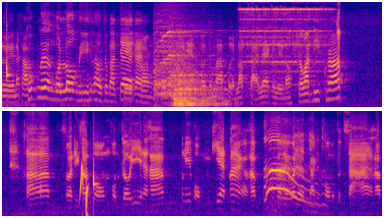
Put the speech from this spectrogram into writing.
เลยนะครับทุกเรื่องบนโลกนี้เราจะมาแก้กันถูต้องแล้ววันนี้เนี่ยเราจะมาเปิดรับสายแรกกันเลยเนาะสวัสดีครับ ครับ สวัสดีครับผม ผมโจอี้นะครับช่วงนี้ผมเครียดมากอะครับ ก็เลยว่าจะอยากจะโทรมาปรึกษาครับ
